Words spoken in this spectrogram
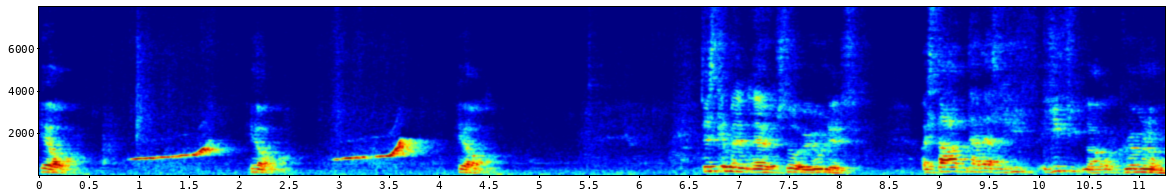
herover, herover, herover. Det skal man øh, stå og øve lidt. Og i starten der er det altså helt, helt fint nok at køre med nogle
